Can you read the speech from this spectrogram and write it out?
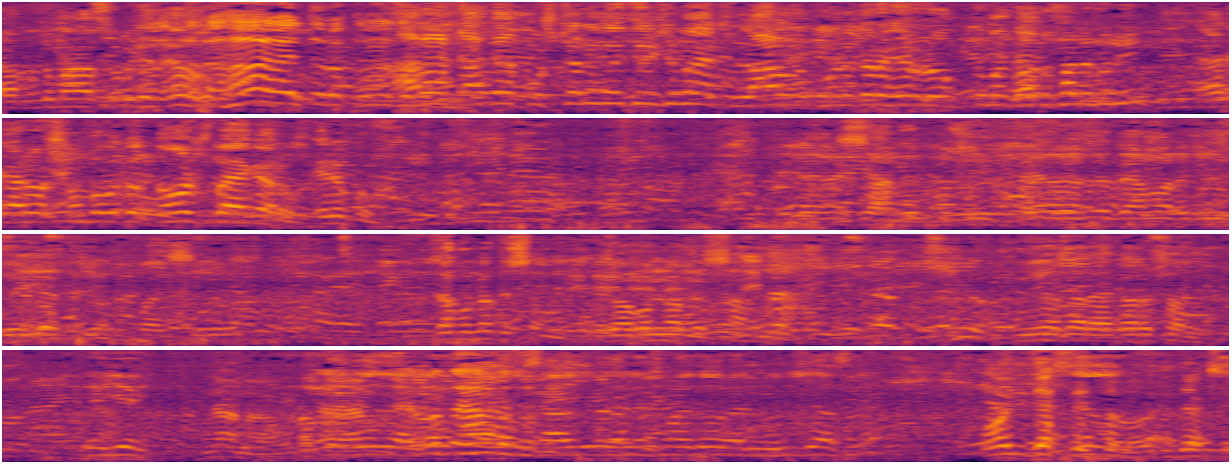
রক্তমা ছবিটা টাকা পোস্টারিং হয়েছে ওই সময় লাল মনে করো এর রক্তমা কত সালে শুনি এগারো সম্ভবত দশ বা এগারো এরকম আমার এখানে জগন্নাথের সামনে। জগন্নাথের সামনে। দুই হাজার এগারো সালে। ওই দেখছে তো দেখছে।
